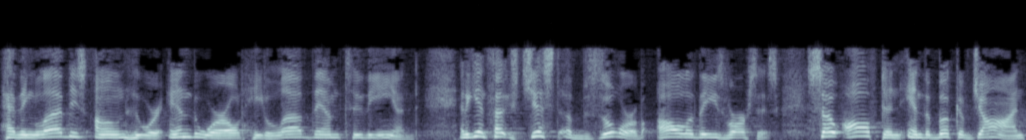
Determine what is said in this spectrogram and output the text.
having loved his own who were in the world, he loved them to the end. And again, folks, just absorb all of these verses. So often in the book of John,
